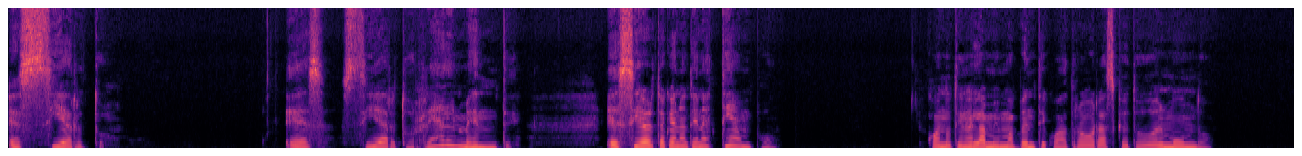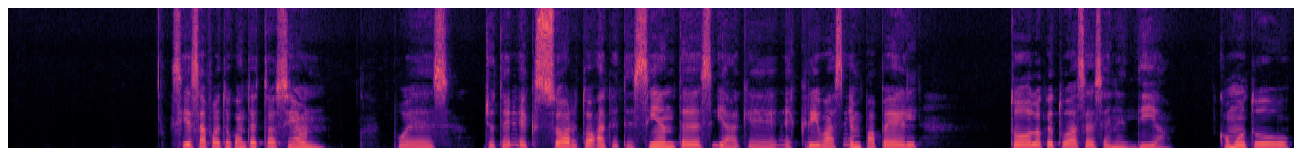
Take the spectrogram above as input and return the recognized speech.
¿es cierto? ¿Es cierto realmente? ¿Es cierto que no tienes tiempo? Cuando tienes las mismas 24 horas que todo el mundo, si esa fue tu contestación, pues yo te exhorto a que te sientes y a que escribas en papel todo lo que tú haces en el día, cómo tú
